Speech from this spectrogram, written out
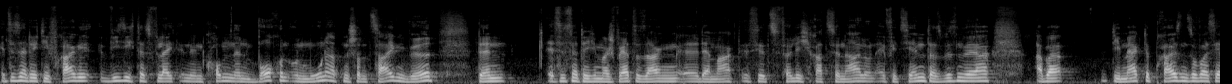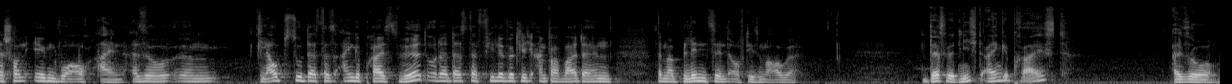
Jetzt ist natürlich die Frage, wie sich das vielleicht in den kommenden Wochen und Monaten schon zeigen wird. Denn es ist natürlich immer schwer zu sagen, äh, der Markt ist jetzt völlig rational und effizient, das wissen wir ja. Aber die Märkte preisen sowas ja schon irgendwo auch ein. Also ähm, glaubst du, dass das eingepreist wird oder dass da viele wirklich einfach weiterhin sag mal, blind sind auf diesem Auge? Das wird nicht eingepreist, also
